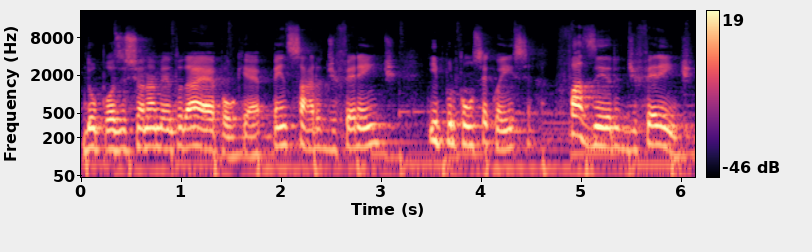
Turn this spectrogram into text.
do posicionamento da Apple, que é pensar diferente e, por consequência, fazer diferente.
